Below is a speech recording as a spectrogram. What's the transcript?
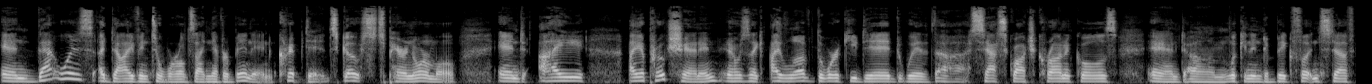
and that was a dive into worlds I'd never been in: cryptids, ghosts, paranormal. And I, I approached Shannon, and I was like, "I loved the work you did with uh, Sasquatch Chronicles and um, looking into Bigfoot and stuff.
